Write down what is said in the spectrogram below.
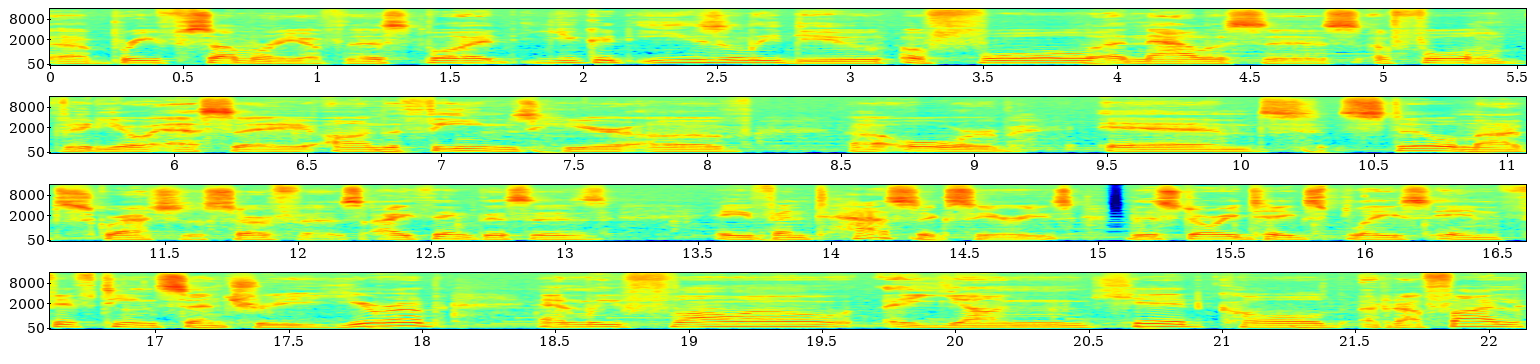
a brief summary of this, but you could easily do a full analysis, a full video essay on the themes here of uh, Orb and still not scratch the surface. I think this is a fantastic series. This story takes place in 15th century Europe, and we follow a young kid called Rafal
